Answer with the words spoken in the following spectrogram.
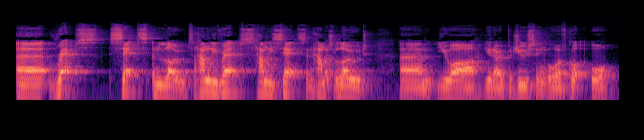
uh, reps, sets, and load. So how many reps, how many sets, and how much load um, you are, you know, producing or have got, or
